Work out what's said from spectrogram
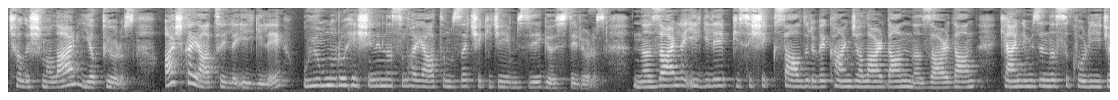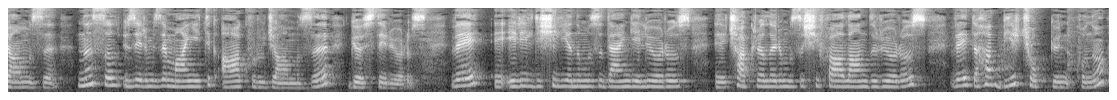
çalışmalar yapıyoruz. Aşk hayatıyla ilgili uyumlu ruh eşini nasıl hayatımıza çekeceğimizi gösteriyoruz. Nazarla ilgili psişik saldırı ve kancalardan, nazardan kendimizi nasıl koruyacağımızı, nasıl üzerimize manyetik ağ kuracağımızı gösteriyoruz. Ve e, eril dişil yanımızı dengeliyoruz, e, çakralarımızı şifalandırıyoruz ve daha birçok gün konu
